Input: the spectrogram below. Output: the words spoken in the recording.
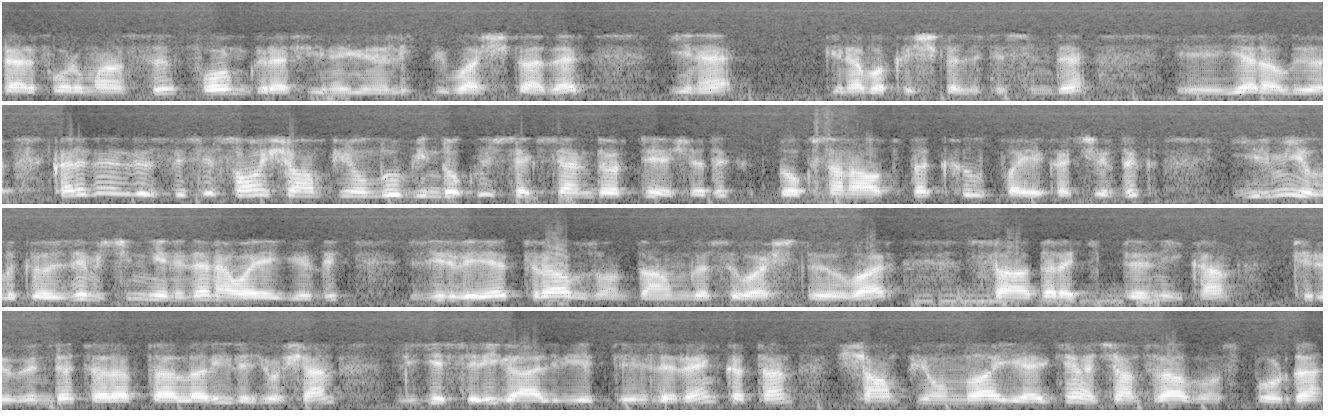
performansı form grafiğine yönelik bir başka haber yine Güne Bakış gazetesinde e, yer alıyor. Karadeniz gazetesi son şampiyonluğu 1984'te yaşadık. 96'da kıl payı kaçırdık. 20 yıllık özlem için yeniden havaya girdik. Zirveye Trabzon damgası başlığı var. Sahada rakiplerini yıkan, tribünde taraftarlarıyla coşan, lige seri galibiyetleriyle renk atan, şampiyonluğa yelken açan Trabzonspor'da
